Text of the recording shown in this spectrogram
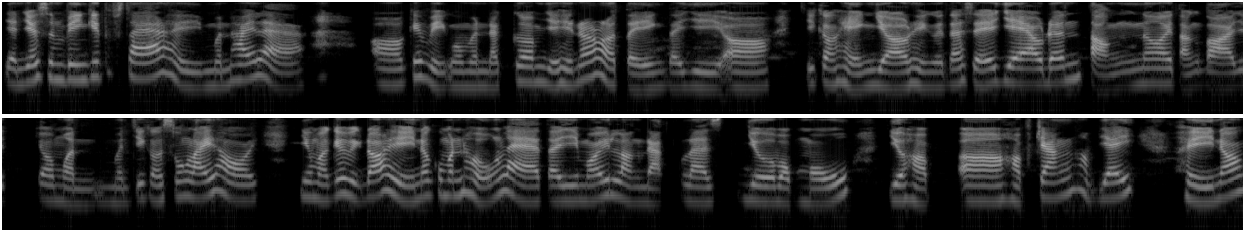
dành cho sinh viên ký túc xá thì mình thấy là uh, cái việc mà mình đặt cơm vậy thì nó rất là tiện tại vì uh, chỉ cần hẹn giờ thì người ta sẽ giao đến tận nơi tận tòa cho mình mình chỉ cần xuống lấy thôi. Nhưng mà cái việc đó thì nó cũng ảnh hưởng là tại vì mỗi lần đặt là vừa bọc mũ vừa hộp uh, hộp trắng hộp giấy thì nó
